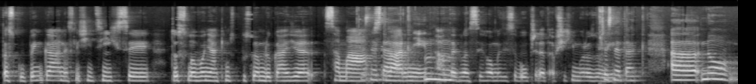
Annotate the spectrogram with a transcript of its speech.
ta skupinka neslyšících si to slovo nějakým způsobem dokáže sama Přesně stvárnit tak. a mhm. takhle si ho mezi sebou předat a všichni mu rozumí. Přesně tak. Uh, no,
